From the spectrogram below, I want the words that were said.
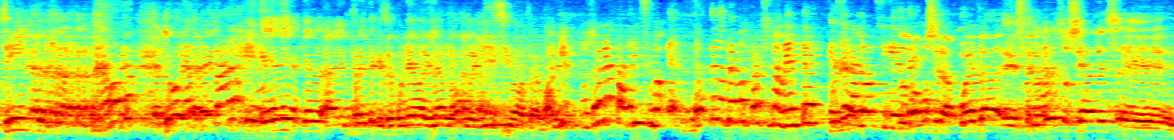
Sí. ¿No? No, ¿La trepada? Eddie aquel enfrente que se ponía a bailar, ¿no? Buenísimo. Oye, pues suena padrísimo. Eh, ¿Dónde nos vemos próximamente? ¿Qué será bien. lo siguiente? Nos vamos a ir a Puebla, este, las redes sociales, eh,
